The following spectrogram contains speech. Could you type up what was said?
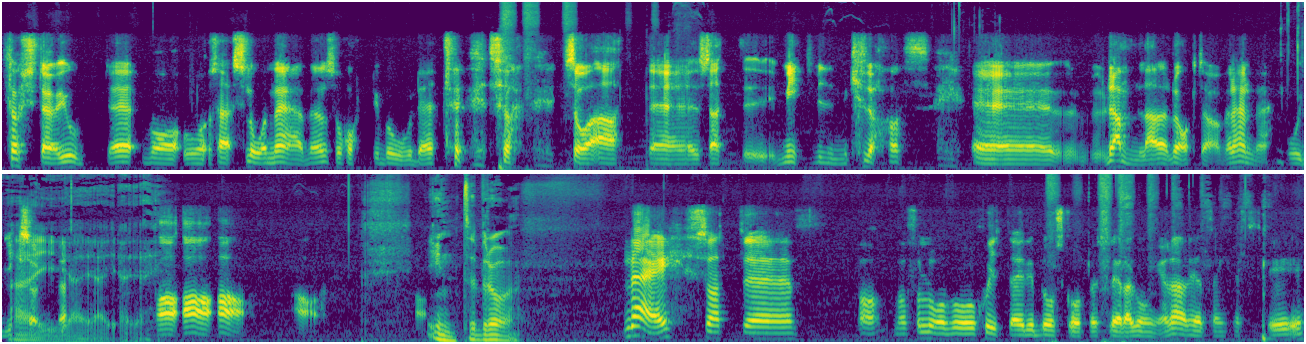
första jag gjorde var att slå näven så hårt i bordet så, så att, så att eh, mitt vinglas eh, ramlade rakt över henne och gick Aj, sönder. aj, aj, aj. Ja, ja, ja. ja. Inte bra. Nej, så att eh, ja, man får lov att skita i det blå skåpet flera gånger där helt enkelt. Det,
